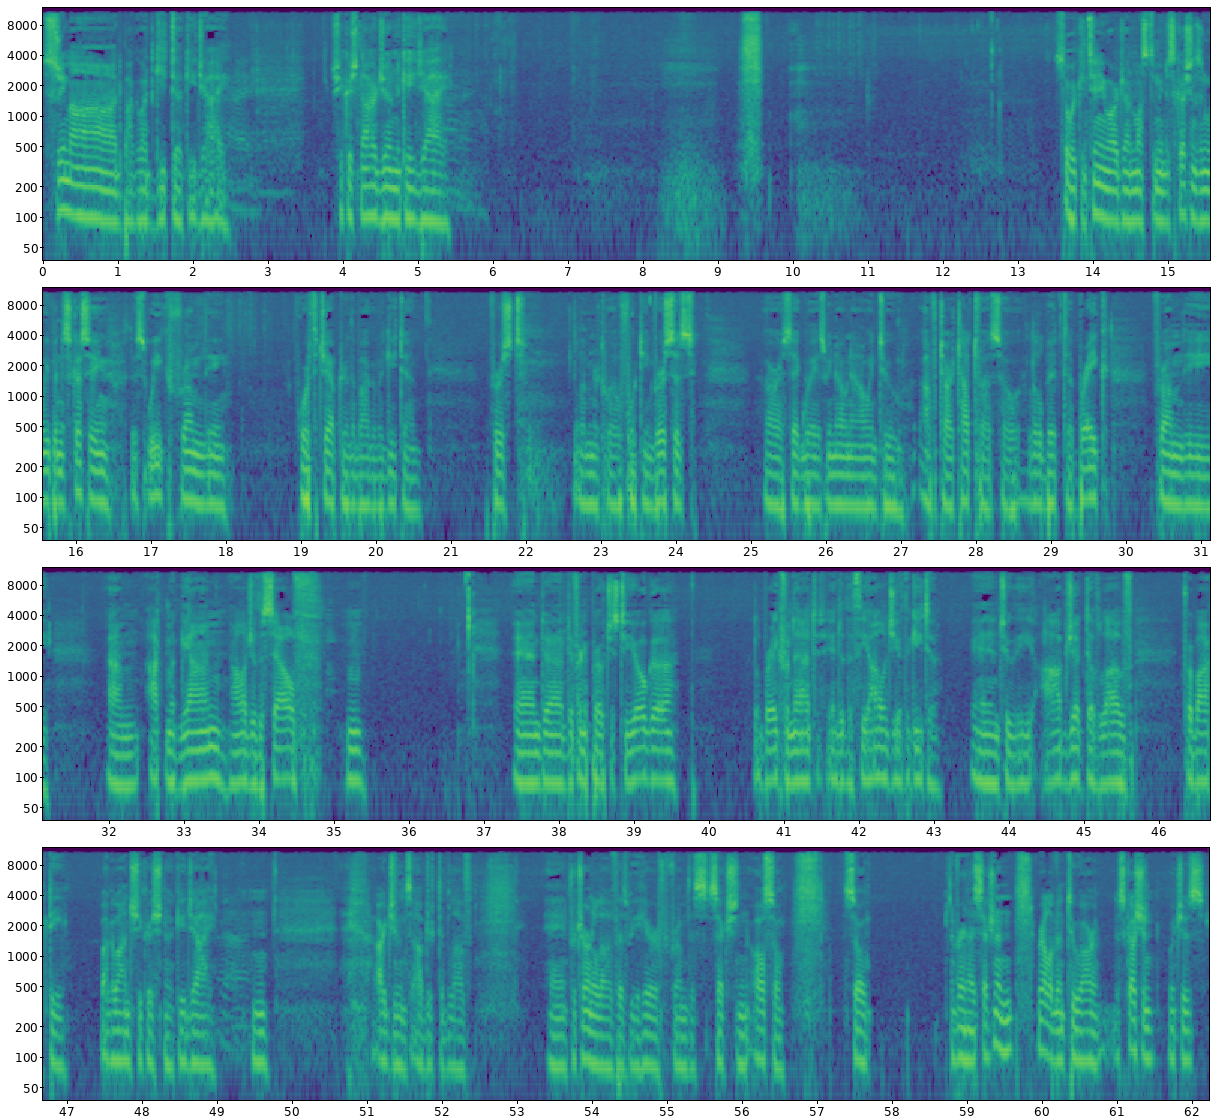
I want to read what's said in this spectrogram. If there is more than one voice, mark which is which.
Speaker 1: Srimad Bhagavad Gita ki jai. Shri Krishna Arjun ki jai. So we continue our Janmashtami discussions, and we've been discussing this week from the fourth chapter of the Bhagavad Gita. First 11 or 12, 14 verses are a segue, as we know now, into Avatar Tattva. So a little bit uh, break from the um, Atmagyan, knowledge of the self, hmm, and uh, different approaches to yoga. A little break from that into the theology of the Gita and into the object of love for bhakti, Bhagavan Shri Krishna ki jai. Hmm. Arjun's object of love and fraternal love, as we hear from this section also. So, a very nice section and relevant to our discussion, which is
